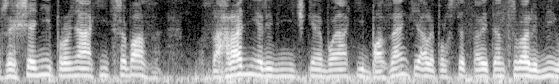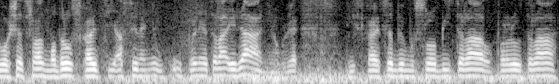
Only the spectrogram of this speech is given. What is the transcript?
řešení pro nějaký třeba zahradní rybníčky nebo nějaký bazénky, ale prostě tady ten třeba rybník ošetřovat modrou skalicí asi není úplně teda ideální, protože té skalice by muselo být teda opravdu teda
